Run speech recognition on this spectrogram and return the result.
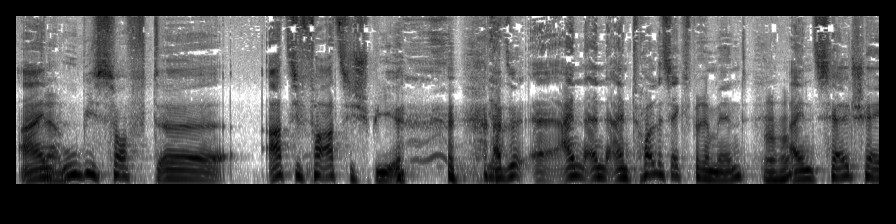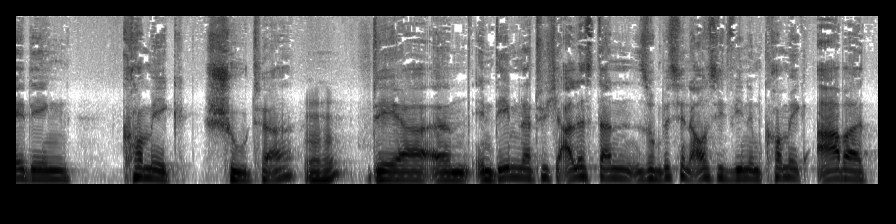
Ein ja. Ubisoft äh, Azi-Fazi-Spiel. Also äh, ein, ein, ein tolles Experiment, Mhm. ein Cell-Shading Comic-Shooter, Mhm. der ähm, in dem natürlich alles dann so ein bisschen aussieht wie in einem Comic, aber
